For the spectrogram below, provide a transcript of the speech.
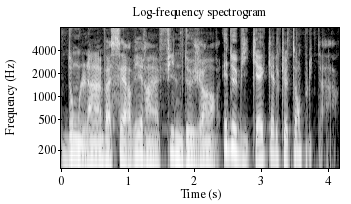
dont l'un va servir à un film de genre et de biquet quelques temps plus tard.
